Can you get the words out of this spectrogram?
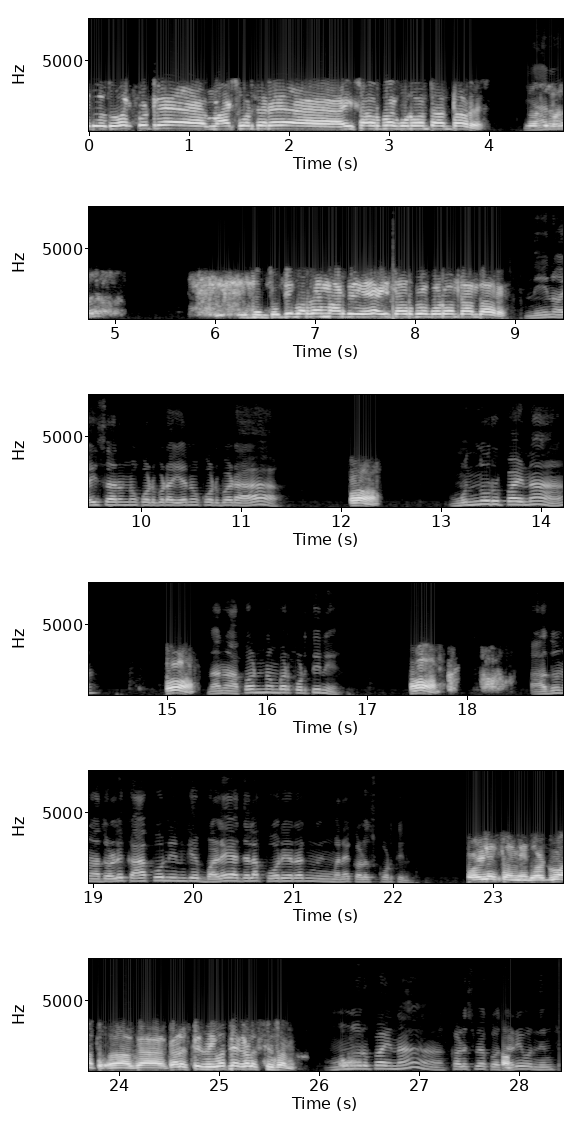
ಇದು ತೋರ್ಸ್ಕೊಟ್ರೆ ಮಾಡಿಸ್ಕೊಡ್ತಾರೆ ಐದ್ ಸಾವಿರ ರೂಪಾಯಿ ಕೊಡುವಂತ ಅಂತವ್ರಿ. ಯಾರು? ನಿಮ್ ಸುದ್ದಿ ಬರ್ದಂಗ್ ಮಾಡ್ತೀವಿ ಐದ್ ಸಾವಿರ ರೂಪಾಯಿ ಕೊಡು ಅಂತ ಅಂತವ್ರಿ. ನೀನು ಐದ್ ಸಾವಿರನೂ ಕೊಡ್ಬೇಡ ಏನು ಕೊಡ್ಬೇಡ. ಹಾ. ಮುನ್ನೂರು ರೂಪಾಯಿನ? ಹಾ. ನಾನು ಅಕೌಂಟ್ ನಂಬರ್ ಕೊಡ್ತೀನಿ. ಹಾ. ಅದನ್ನ ಅದ್ರೊಳಗೆ ಕಾಕು ನಿನ್ಗೆ ಬಳೆ ಅದೆಲ್ಲ ಕೊರಿಯರಾಗಿ ನಿಂಗೆ ಮನೆ ಕಳಿಸ್ಕೊಡ್ತೀನಿ. ಒಳ್ಳೆ ಸ್ವಾಮಿ ದೊಡ್ಡ ಮಾತು. ಆ, ಗ- ಕಳಿಸ್ತೀನಿ ಇವತ್ತೇ ಕಳಿಸ್ತೀನಿ ಸ್ವಾಮಿ. ಮುನ್ನೂರು ರೂಪಾಯಿನ ಕಳಿಸ್ಬೇಕು ತಡಿ ಒಂದು ನಿಮಿಷ.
